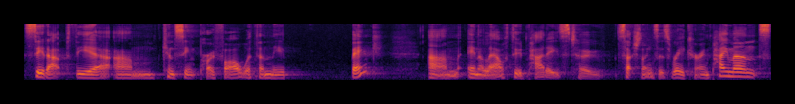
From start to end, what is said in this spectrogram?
set up their um, consent profile within their bank um, and allow third parties to such things as recurring payments,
